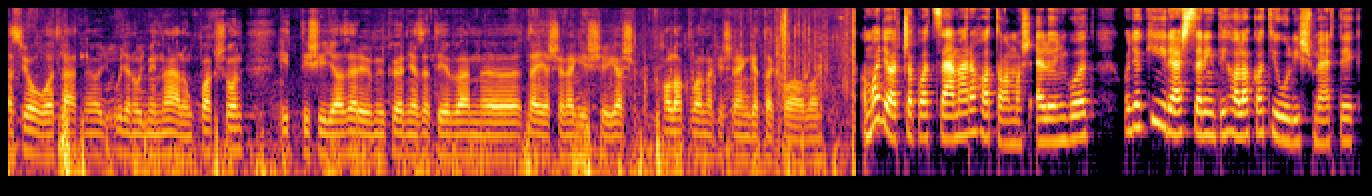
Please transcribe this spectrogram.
Ez jó volt látni, hogy ugyanúgy, mint nálunk Pakson, itt is így az erőmű környezetében teljesen egészséges halak vannak, és rengeteg hal van. A magyar csapat számára hatalmas előny volt, hogy a kiírás szerinti halakat jól ismerték,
